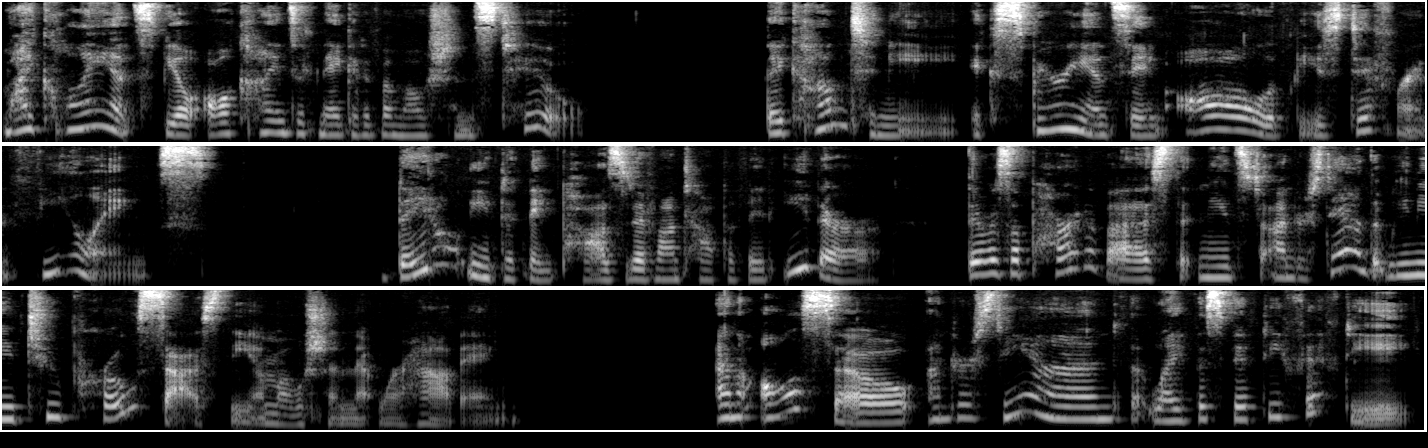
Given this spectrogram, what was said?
My clients feel all kinds of negative emotions too. They come to me experiencing all of these different feelings. They don't need to think positive on top of it either. There is a part of us that needs to understand that we need to process the emotion that we're having. And also understand that life is 50 50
